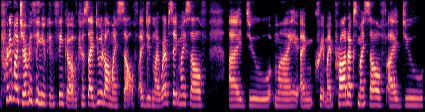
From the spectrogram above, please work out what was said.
pretty much everything you can think of because I do it all myself. I do my website myself. I do my I create my products myself. I do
